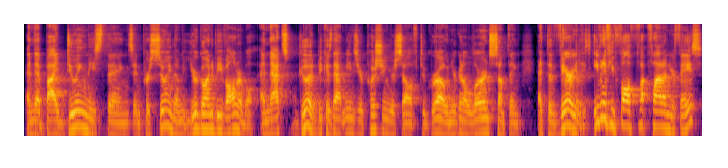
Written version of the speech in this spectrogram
and that by doing these things and pursuing them, you're going to be vulnerable. And that's good because that means you're pushing yourself to grow and you're going to learn something at the very least. Even if you fall flat on your face,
